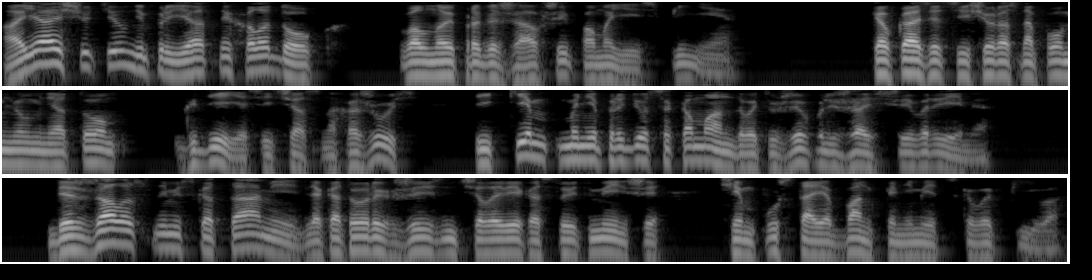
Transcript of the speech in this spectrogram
А я ощутил неприятный холодок, волной пробежавший по моей спине. Кавказец еще раз напомнил мне о том, где я сейчас нахожусь и кем мне придется командовать уже в ближайшее время безжалостными скотами, для которых жизнь человека стоит меньше, чем пустая банка немецкого пива.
